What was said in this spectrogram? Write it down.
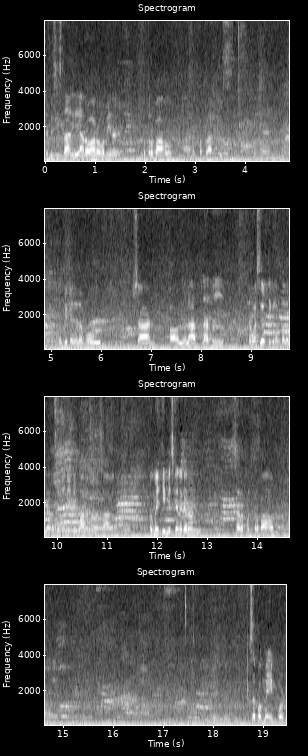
Sabi si Stanley, araw-araw kami nagtatrabaho, uh, nagpa-practice. And, sabi kanila mo, Sean, Paolo, lahat. Lahat ng napakaswerte ko lang talaga kasi naniniwala sila sa akin. Pag may teammates ka na ganun, sarap magtrabaho. Sa pag may import,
